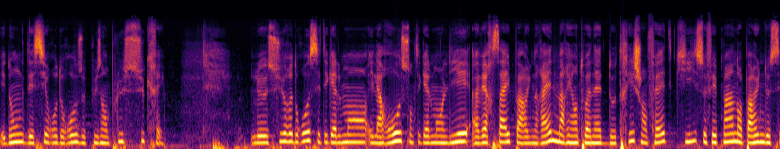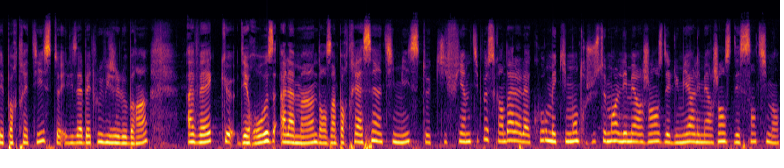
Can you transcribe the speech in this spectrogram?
et donc des sirops de rose de plus en plus sucrés. Le sirop de rose également, et la rose sont également liés à Versailles par une reine, Marie-Antoinette d'Autriche en fait, qui se fait peindre par une de ses portraitistes, Elisabeth Louis Vigée-Lebrun, avec des roses à la main dans un portrait assez intimiste qui fit un petit peu scandale à la cour mais qui montre justement l'émergence des lumières, l'émergence des sentiments.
